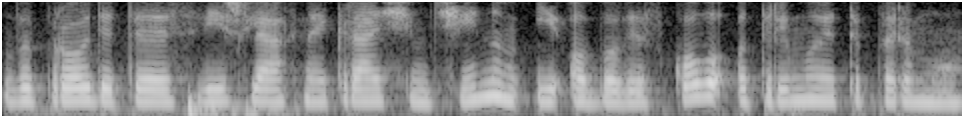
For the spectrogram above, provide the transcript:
ви пройдете свій шлях найкращим чином і обов'язково отримуєте перемогу.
